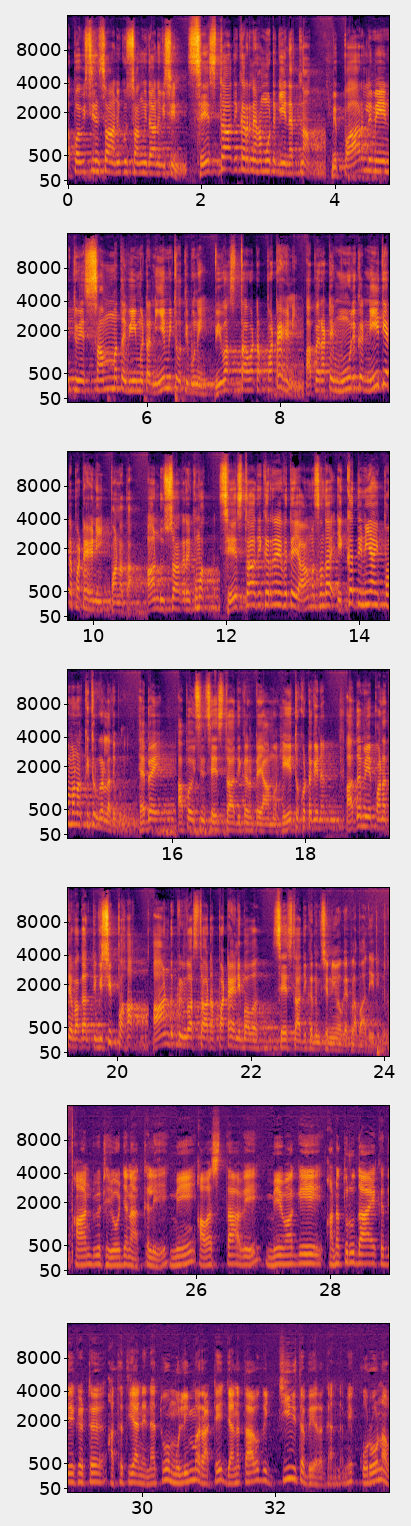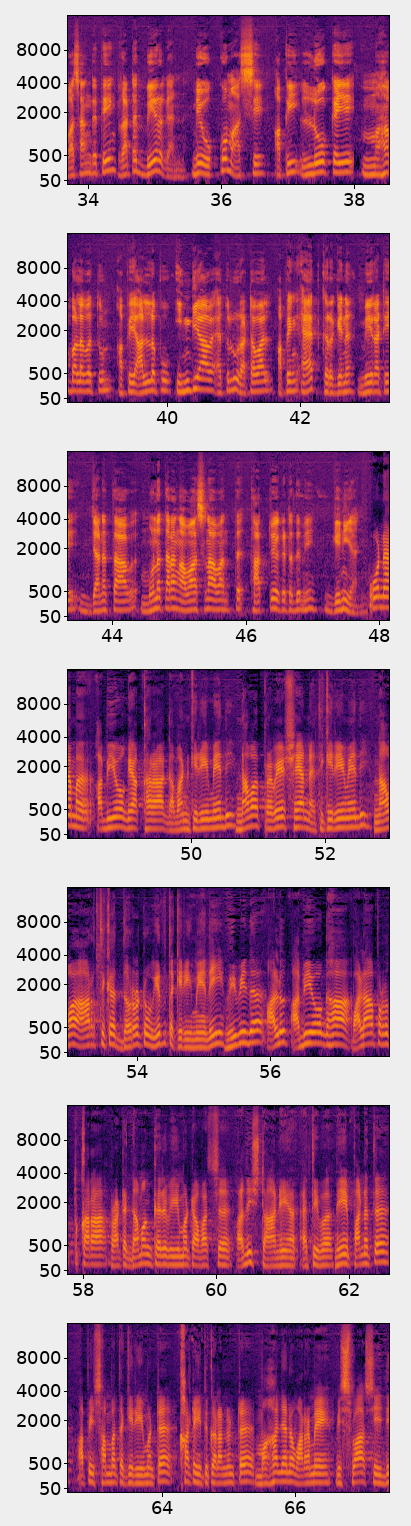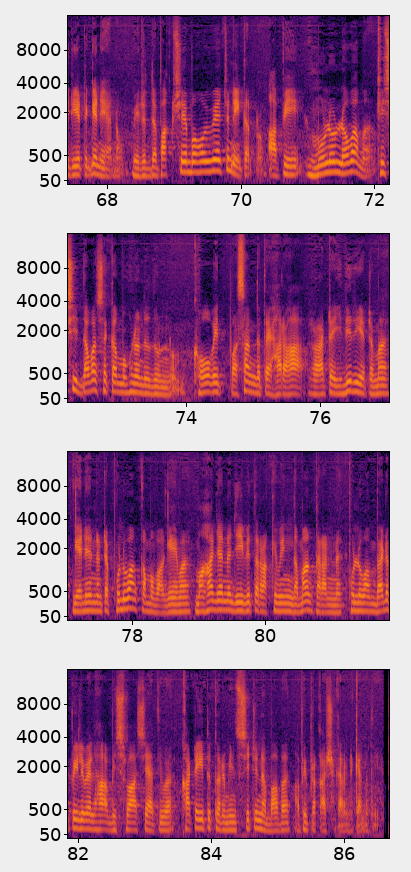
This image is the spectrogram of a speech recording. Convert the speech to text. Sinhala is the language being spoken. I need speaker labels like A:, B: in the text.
A: අප විසින් සහ අනිකුත් සංවිධාන විසින් ශ්‍රේෂ්ඨාධිකරණ හමුවට ගියේ නැත්නම් මේ පාර්ලිමේන්තුවේ සම්මත වීමට නියමිතව තිබුණේ විවස්ථාවට පටහැනි අපේ රටේ මූලික නීතියට පටහැනි පනත. ආණ්ඩු උත්සාහ කරේ කුමක්? ශ්‍රේෂ්ඨාධිකරණය වෙත යාම සඳහා එක දිනයයි පමණක් ඉතුරු කරලා තිබුණේ. හැබැයි අප විසින් ශ්‍රේෂ්ඨාධිකරණයට යාම හේතු කොටගෙන අද මේ පනතේ වගන්ති 25ක් ආණ්ඩු ක්‍රියාවස්ථාවට පටහැනි බව ශ්‍රේෂ්ඨාධිකරණ විසින් නියෝගයක් ලබා දී තිබෙනවා.
B: ආණ්ඩුවට යෝජනා කළේ මේ අවස්ථාවේ මේ වගේ අනතුරුදායක දෙයකට අත තියන්නේ නැතුව මුලින්ම රටේ ජනතාවගේ ජීවිත බේරගන්න. මේ කොරෝනා වසංගතයෙන් රට බේරගන්න. මේ ඔක්කොම අස්සේ අපි ලෝකයේ මහ බලවතුන් අපේ අල්ලපු ඉන්දියාව ඇතුළු රටවල් අපෙන් ඈත් කරගෙන මේ රටේ ජනතාව මොනතරම් අවාසනාවන්ත තත්ත්වයකටද මේ ගෙනියන්නේ?
C: ඕනෑම අභියෝගයක් කරා ගමන් කිරීමේදී නව ප්‍රවේශයන් ඇති කිරීමේදී නව ආර්ථික දොරටු විෘත කිරීමේදී විවිධ අලුත් අභියෝග හා බලාපොරොත්තු කරා රට ගමන් කරවීමට අවශ්‍ය අධිෂ්ඨානය ඇතිව මේ පනත අපි සම්මත කිරීමට කටයුතු කරන්නට මහජන වරමේ විශ්වාසී ඉදිරියට ගෙන යනු. විරුද්ධ පක්ෂය බොහෝ විවේචනය කරනු. අපි මුළු ලොවම කිසි දවසක මුහුණඳ දුන්නුම්. කෝවිත් වසංගතය හරහා රට ඉදිරියටම ගෙනෙන්නට පුළුවන්කම වගේම මහජන ජීවිත රකිමින් ගමන් කරන්න පුළුවන් වැඩ පිළිවෙල් හා විශ්වාසය ඇතිව කටයුතු කරමින් සිටින බව අපි ප්‍රකාශ කරන්න කැමතියි.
